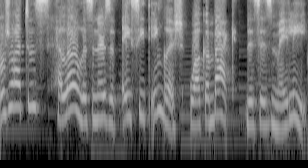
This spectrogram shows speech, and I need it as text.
Bonjour à tous. Hello, listeners of A English. Welcome back. This is Mei Li.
